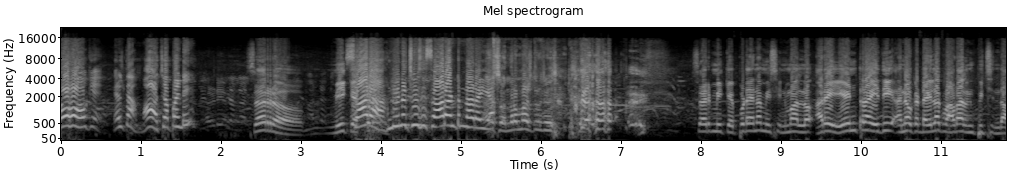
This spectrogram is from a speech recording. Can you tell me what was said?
ఓహో ఓకే. వెళ్తాం. ఆ, చెప్పండి. సార్ మీకు సారా? నిన్ను చూసి సార్ అంటున్నారయ్యా. సుందర మాస్టర్ చూసి సార్ మీకు ఎప్పుడైనా మీ సినిమాల్లో అరే ఏంట్రా ఇది? అని ఒక డైలాగ్ వాడాలనిపించిందా?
